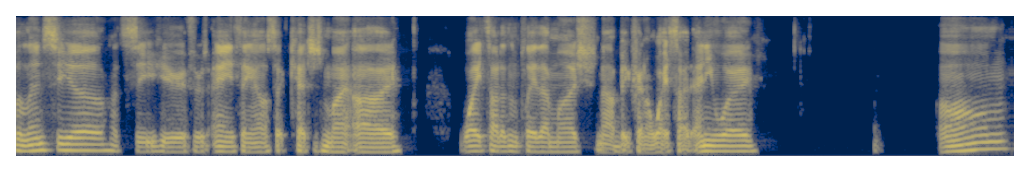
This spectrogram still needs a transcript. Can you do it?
Valencia, let's see here if there's anything else that catches my eye. Whiteside doesn't play that much. Not a big fan of Whiteside anyway. Um,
